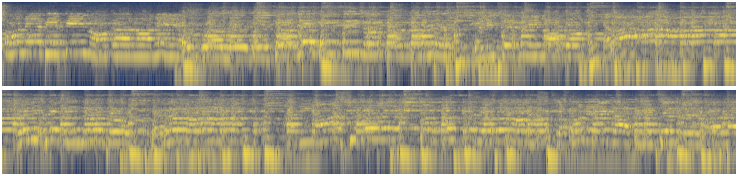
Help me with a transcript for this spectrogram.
সনে বিপিন কাননে খেলিছে বিনোদ খেলা। আজি আমার সুবল চম্পকের দল, যখনে গাইছে মালা।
